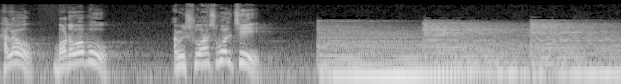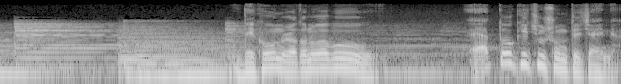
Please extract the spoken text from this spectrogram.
হ্যালো বড়বাবু আমি সুহাস বলছি। দেখুন রতনবাবু এত কিছু শুনতে চাই না।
